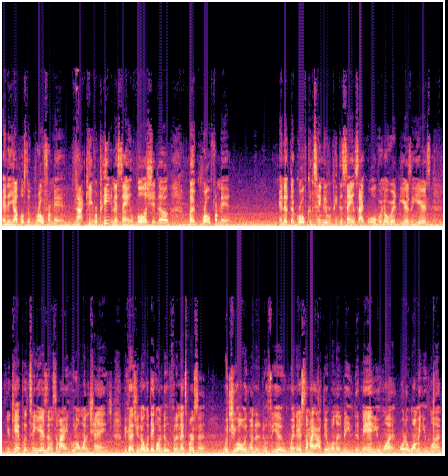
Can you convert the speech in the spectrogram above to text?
And then y'all supposed to grow from that. Not keep repeating the same bullshit though, but grow from that. And if the growth continue to repeat the same cycle over and over years and years, you can't put 10 years in with somebody who don't want to change. Because you know what they're going to do for the next person? What you always wanted to do for you. When there's somebody out there willing to be the man you want or the woman you want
